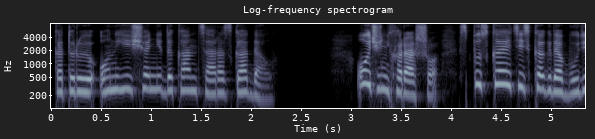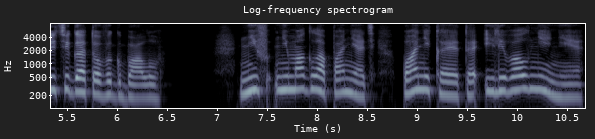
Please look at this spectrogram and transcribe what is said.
которую он еще не до конца разгадал. «Очень хорошо. Спускайтесь, когда будете готовы к балу». Ниф не могла понять, паника это или волнение,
